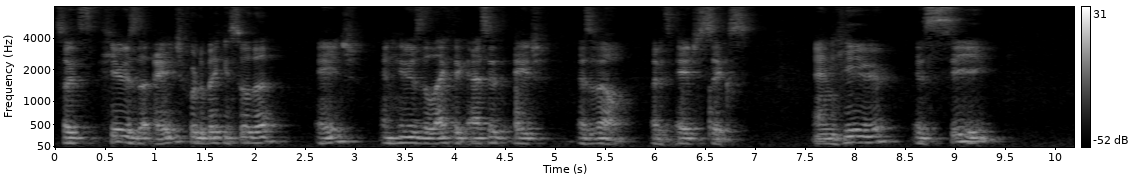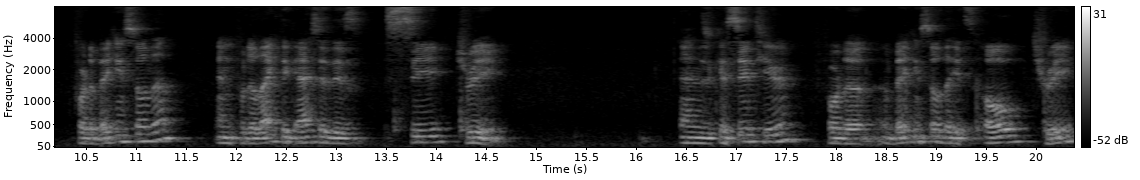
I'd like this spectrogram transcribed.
So it's here is the H for the baking soda, H, and here's the lactic acid H as well, but it's H6. And here is C for the baking soda and for the lactic acid is C3. And as you can see it here, for the baking soda it's O3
